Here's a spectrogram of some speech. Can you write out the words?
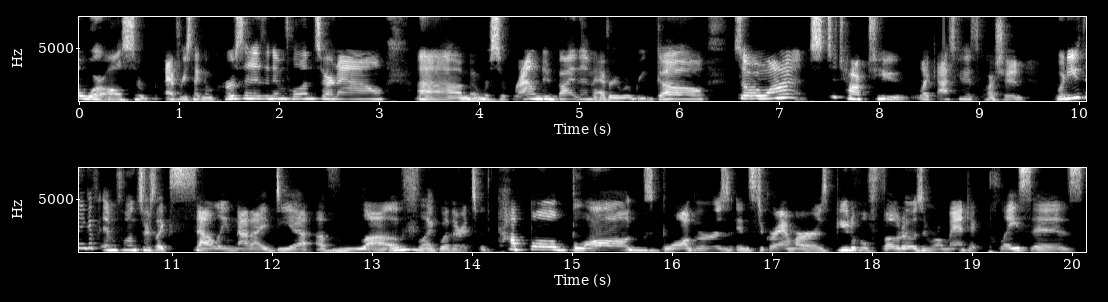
We're also every second person is an influencer now, um, and we're surrounded by them everywhere we go. So I want to talk to you, like, ask you this question: What do you think of influencers like selling that idea of love, like whether it's with couple, blogs, bloggers, Instagrammers, beautiful photos in romantic places?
